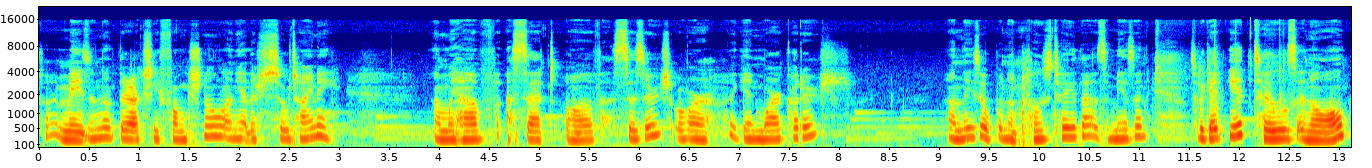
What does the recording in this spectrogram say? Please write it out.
Is amazing that they're actually functional and yet they're so tiny. And we have a set of scissors or again wire cutters. And these open and close too. That is amazing. So we get eight tools in all.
